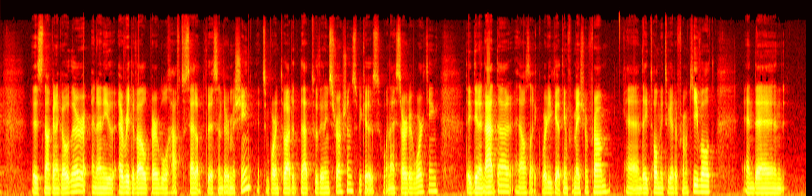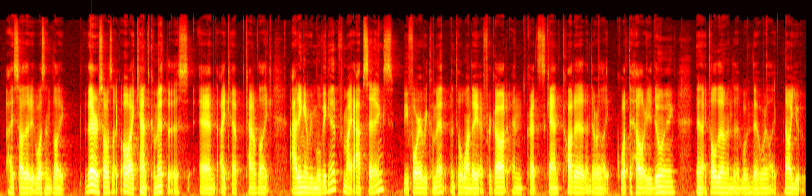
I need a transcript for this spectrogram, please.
is not going to go there and any every developer will have to set up this in their machine. It's important to add that to the instructions because when i started working they didn't add that and i was like where do you get the information from? And they told me to get it from a key vault and then i saw that it wasn't like there so i was like oh i can't commit this and i kept kind of like adding and removing it from my app settings before every commit until one day i forgot and CredScan caught it and they were like what the hell are you doing then I told them, and then when they were like, "No, you,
